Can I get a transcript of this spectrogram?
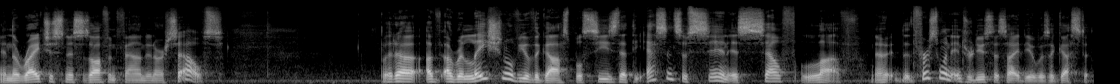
And the righteousness is often found in ourselves. But a, a, a, relational view of the gospel sees that the essence of sin is self love. Now, the first one to introduce this idea was Augustine.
